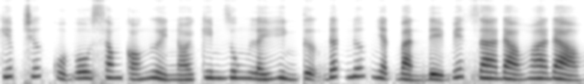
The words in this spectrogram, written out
Kiếp trước của vô song có người nói Kim Dung lấy hình tượng đất nước Nhật Bản để viết ra đào hoa đảo.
